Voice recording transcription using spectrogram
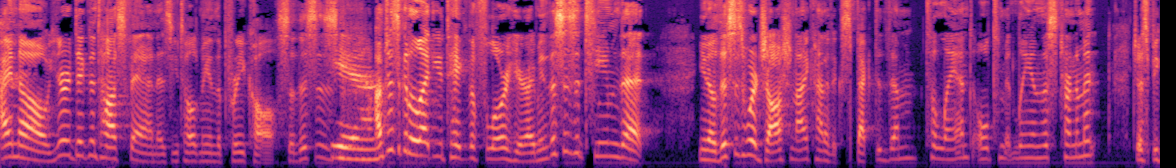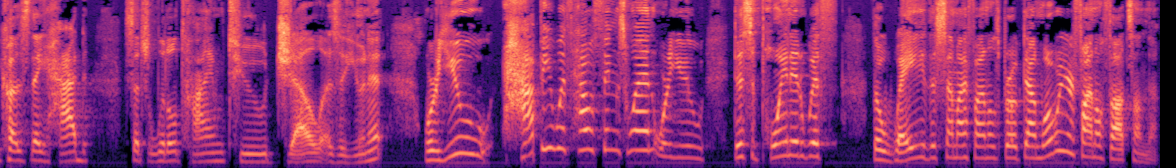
I know you're a Dignitas fan, as you told me in the pre-call. So this is. Yeah. I'm just going to let you take the floor here. I mean, this is a team that you know, this is where Josh and I kind of expected them to land ultimately in this tournament, just because they had such little time to gel as a unit. Were you happy with how things went? Were you disappointed with the way the semifinals broke down? What were your final thoughts on them?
